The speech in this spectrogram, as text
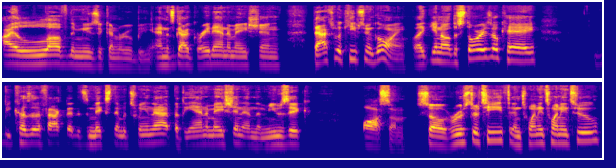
I love the music in RWBY, and it's got great animation. That's what keeps me going. Like you know, the story's okay because of the fact that it's mixed in between that, but the animation and the music, awesome. So Rooster Teeth in 2022,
